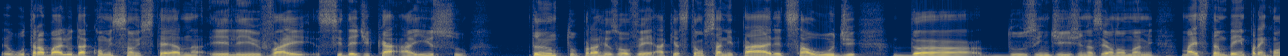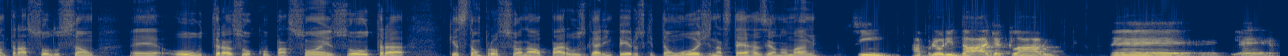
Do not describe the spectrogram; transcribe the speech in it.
o trabalho da comissão externa, ele vai se dedicar a isso? Tanto para resolver a questão sanitária, de saúde da, dos indígenas Yanomami, mas também para encontrar solução, é, outras ocupações, outra questão profissional para os garimpeiros que estão hoje nas terras Yanomami? Sim, a prioridade, é claro, é, é,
